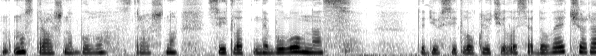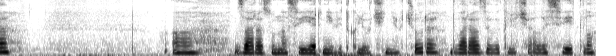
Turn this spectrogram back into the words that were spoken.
ну, страшно було, страшно. Світла не було в нас. Тоді світло включилося до вечора. Зараз у нас вієрні відключення. Вчора два рази виключали світло.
